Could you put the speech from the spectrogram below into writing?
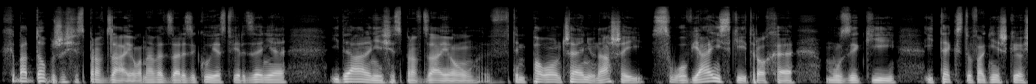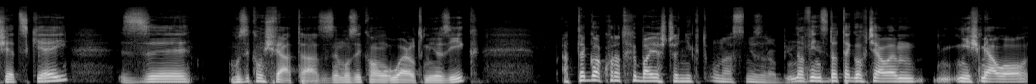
chyba dobrze się sprawdzają. Nawet zaryzykuję stwierdzenie, idealnie się sprawdzają w tym połączeniu naszej słowiańskiej trochę muzyki i tekstów Agnieszki Osieckiej z muzyką świata, z muzyką world music. A tego akurat chyba jeszcze nikt u nas nie zrobił. No więc do tego chciałem nieśmiało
